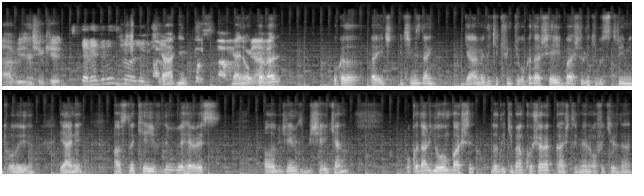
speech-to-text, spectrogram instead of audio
Abi çünkü Denediniz mi öyle bir şey? Yani yani o ya. kadar o kadar iç, içimizden gelmedi ki çünkü o kadar şey başladı ki bu streaming olayı. Yani aslında keyifli ve heves alabileceğimiz bir şeyken o kadar yoğun başladı ki ben koşarak kaçtım yani o fikirden.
